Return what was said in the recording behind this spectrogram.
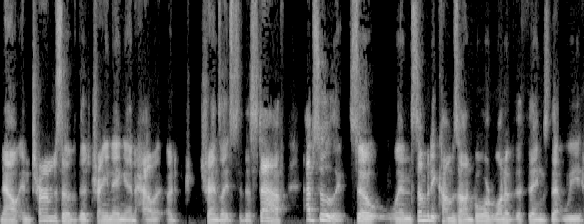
Now, in terms of the training and how it uh, translates to the staff, absolutely. So when somebody comes on board, one of the things that we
